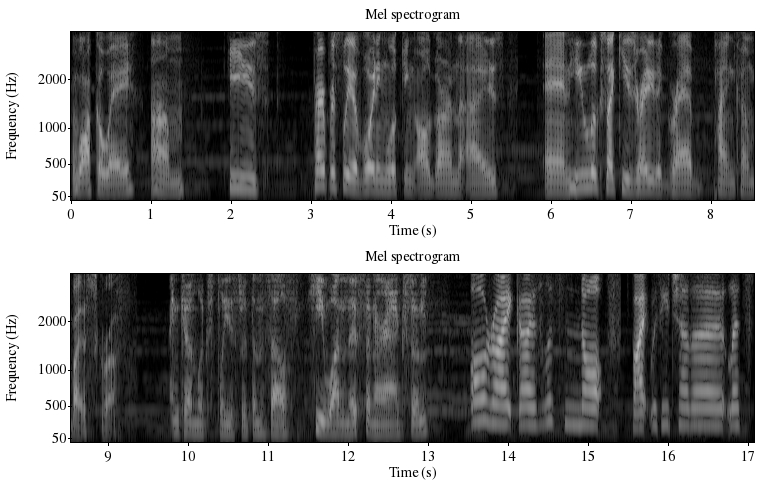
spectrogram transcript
walk away. Um, he's purposely avoiding looking Algar in the eyes, and he looks like he's ready to grab Pinecone by the scruff. Pinecone looks pleased with himself. He won this interaction. All right, guys, let's not fight with each other. Let's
